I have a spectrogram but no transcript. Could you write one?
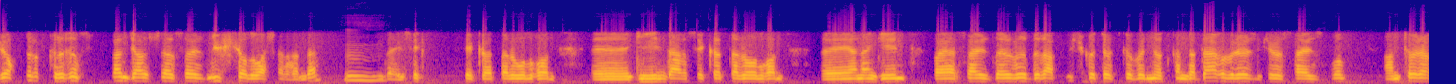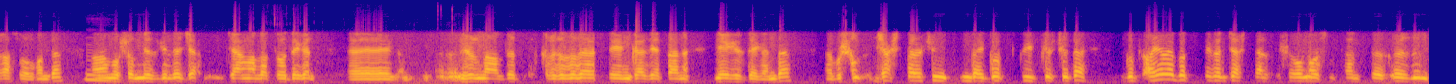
жоктур кыргызстан жазуучулар союзун үч жолу башкарган да. Мындай секретары болгон э, кийин дагы секретары болгон. Анан кийин баягы союздар ыдырап үчкө төрткө бөлүнүп атканда дагы бир өзүнчө бир союз болуп анын төрагасы болгон да анан ошол мезгилде жаңылоо деген э, журналды кыргыз деген газетаны негиздеген да. Ушул жаштар үчүн мындай көп күйүп жүрчү да көп аябай көп деген жаштар ушу омар султановду өзүнүн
